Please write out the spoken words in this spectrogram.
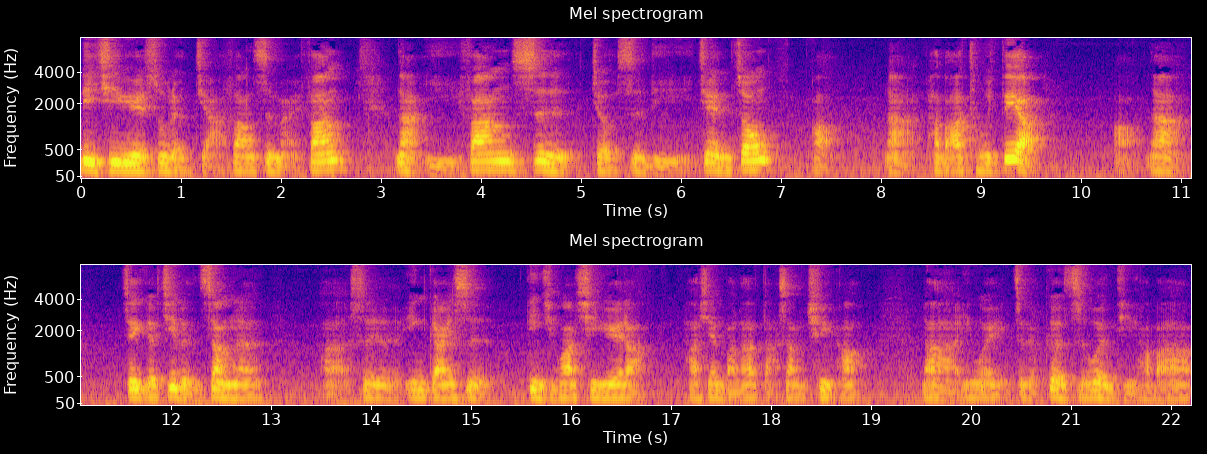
立契约束人甲方是买方，那乙方是就是李建忠啊，那他把它涂掉啊，那这个基本上呢啊是应该是定型化契约啦，他先把它打上去哈。那因为这个各自问题，他把它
